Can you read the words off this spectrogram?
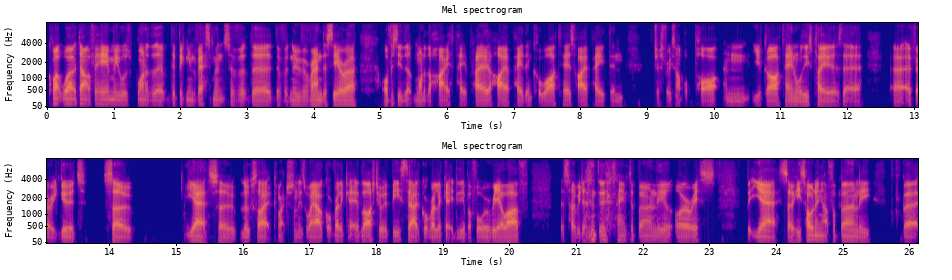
quite worked out for him. He was one of the, the big investments of the the Vanu Varandas era. Obviously, the, one of the highest paid player, higher paid than Coates, higher paid than just for example Pot and Ugarte and all these players that are, uh, are very good. So yeah, so looks like Camacho's on his way out. Got relegated last year with B-Sad, got relegated the year before with Rio Ave. Let's hope he doesn't do the same to Burnley or Aris. But yeah, so he's holding out for Burnley, but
